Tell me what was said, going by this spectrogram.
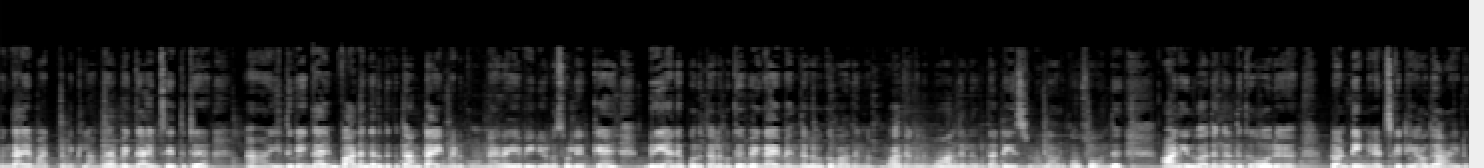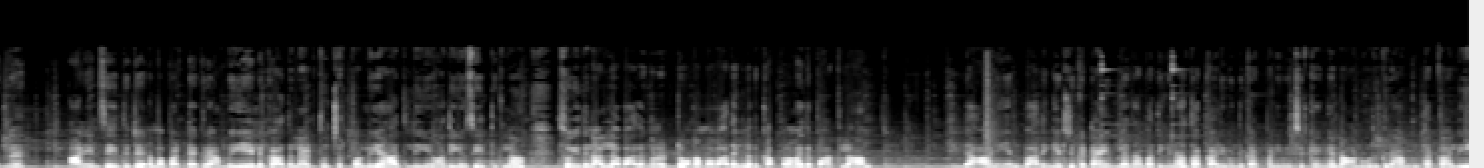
வெங்காயம் ஆட் பண்ணிக்கலாங்க. வெங்காயம் சேர்த்துட்டு இது வெங்காயம் வதங்குறதுக்கு தான் டைம் எடுக்கும். நிறைய வீடியோவில் சொல்லியிருக்கேன். பிரியாணி பொறுத்த அளவுக்கு வெங்காயம் எந்த அளவுக்கு வதங்க வதங்கணுமோ அந்த அளவுக்கு தான் டேஸ்ட் நல்லாயிருக்கும் ஸோ வந்து ஆனியன் வதங்குறதுக்கு ஒரு டுவெண்ட்டி மினிட்ஸ் கிட்டேயாவது ஆகிடுங்க ஆனியன் சேர்த்துட்டு நம்ம பட்டை கிராம்பு ஏலக்காய் அதெல்லாம் எடுத்து வச்சிருப்போம் இல்லையா? அதுலேயும் அதையும் சேர்த்துக்கலாம். ஸோ இது நல்லா வதங்கட்டும். நம்ம வதங்கினதுக்கப்புறம் இதை பார்க்கலாம். இந்த ஆனியன் வதங்கிட்டு இருக்க டைமில் தான் பார்த்தீங்கன்னா தக்காளி வந்து கட் பண்ணி வச்சுருக்கேங்க. நானூறு கிராம் தக்காளி.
